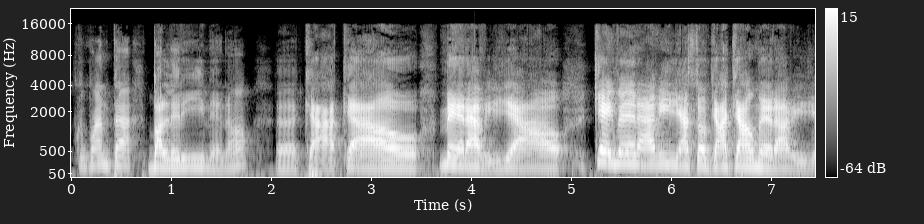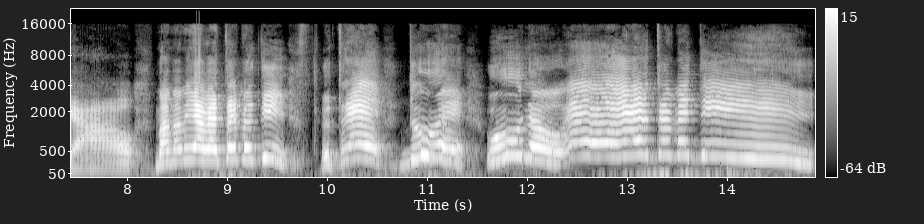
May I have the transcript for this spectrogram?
quanta ballerine, no? Uh, cacao, meravigliao. Che meraviglia sto cacao meravigliao. Mamma mia, AMD. 3, 2, 1. Evento AMD.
